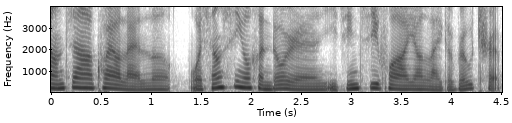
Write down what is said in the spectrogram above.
长假快要来了，我相信有很多人已经计划要来个 road trip。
